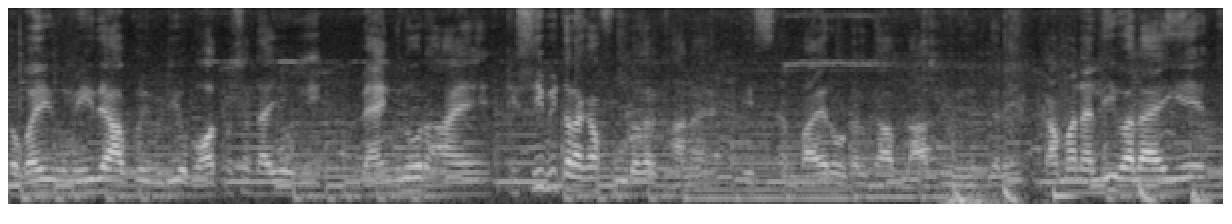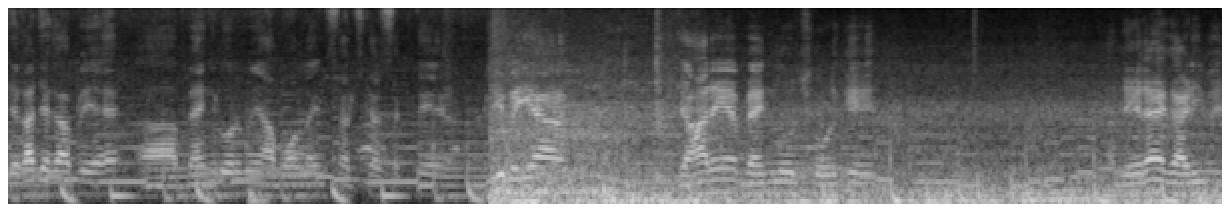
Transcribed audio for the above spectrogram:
तो भाई, उम्मीद है आपको ये वीडियो बहुत पसंद आई होगी। बेंगलोर आए, किसी भी तरह का फ़ूड अगर खाना है, इस एम्पायर होटल का आप लाजमी विज़िट करें। कामन अली वाला है ये जगह जगह पे है। बेंगलोर में आप ऑनलाइन सर्च कर सकते हैं। जी भैया, जा रहे हैं बेंगलोर छोड़ के। अंधेरा है गाड़ी में।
